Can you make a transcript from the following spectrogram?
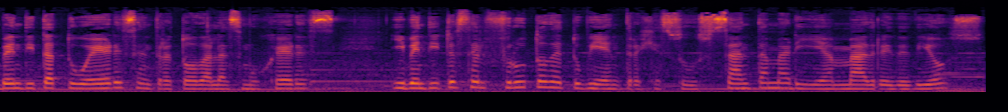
Bendita tú eres entre todas las mujeres, y bendito es el fruto de tu vientre Jesús. Santa María, Madre de Dios,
